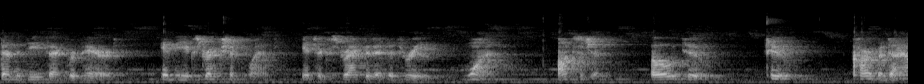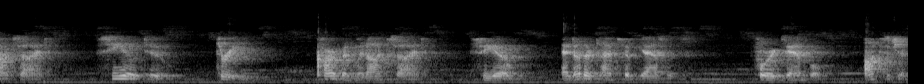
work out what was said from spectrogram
Then the defect repaired. In the extraction plant, it's extracted into three. One, oxygen, O2. Two, carbon dioxide, CO2. Three, carbon monoxide, CO, and other types of gases. For example, oxygen.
